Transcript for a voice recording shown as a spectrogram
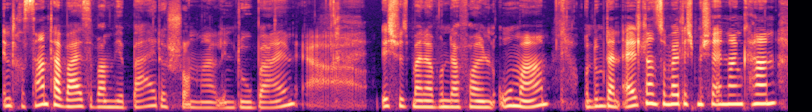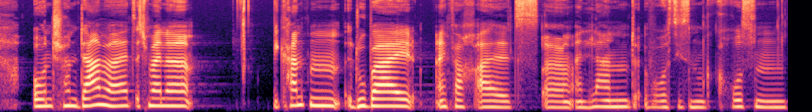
interessanterweise waren wir beide schon mal in Dubai. Ja. Ich mit meiner wundervollen Oma und um deinen Eltern, soweit ich mich erinnern kann. Und schon damals, ich meine, wir kannten Dubai einfach als äh, ein Land, wo es diesen großen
